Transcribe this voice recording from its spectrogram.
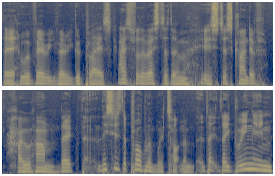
there who are very, very good players. As for the rest of them, it's just kind of ho hum. Th- this is the problem with Tottenham. They, they bring in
